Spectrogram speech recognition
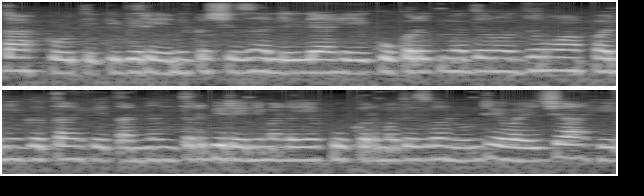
दाखवते की बिर्याणी कशी झालेली आहे. कुकरमध्ये अजून वाफा निघत आहेत आणि नंतर बिर्याणी मला या कुकरमध्येच घालून ठेवायची आहे.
